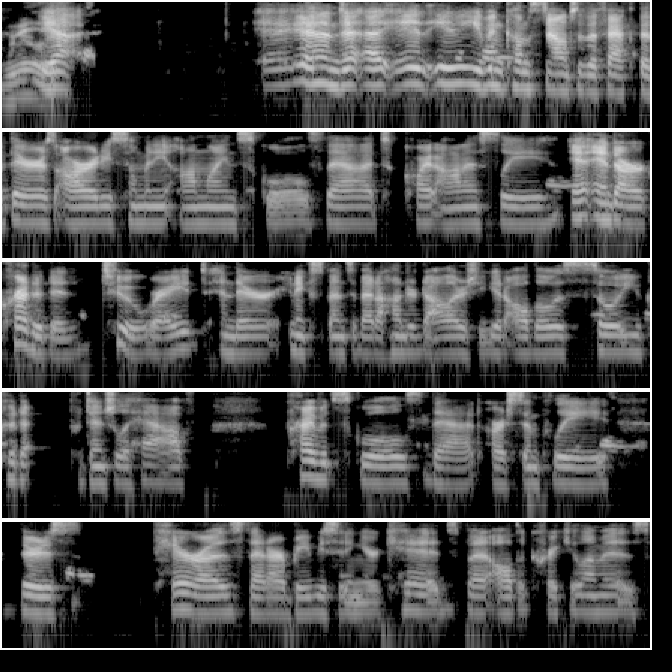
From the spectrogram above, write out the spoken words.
Really? Yeah and uh, it, it, even comes down to the fact that there's already so many online schools that quite honestly and, and are accredited too right? And they're inexpensive at $100 you get all those. So you could potentially have private schools that are simply there's paras that are babysitting your kids but all the curriculum is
